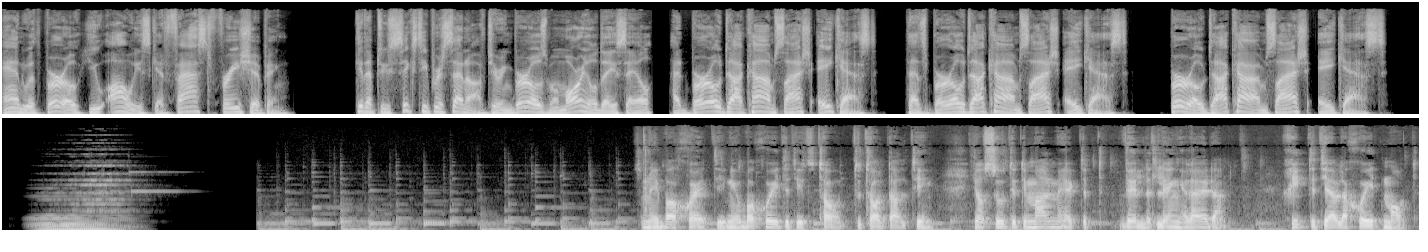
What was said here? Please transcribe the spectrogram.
And with Burrow, you always get fast, free shipping. Get up to 60% off during Burrow's Memorial Day sale at burrow.com slash ACAST. That's burrow.com slash ACAST. burrow.com slash ACAST. Som ni bara sket i. Ni har bara skitit i totalt, totalt allting. Jag har suttit i Malmöhäktet väldigt länge redan. Riktigt jävla skitmat.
